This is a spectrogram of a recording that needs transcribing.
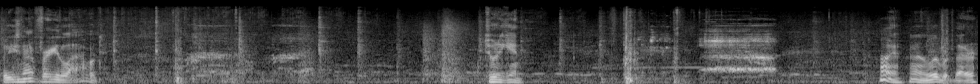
But he's not very loud. Do it again. Oh yeah, a little bit better.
